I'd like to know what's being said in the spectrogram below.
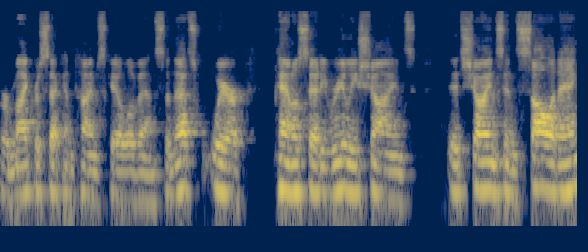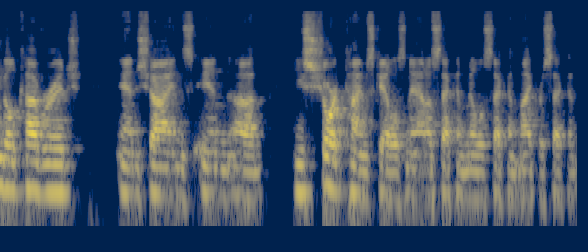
or microsecond time scale events. And that's where PanoSETI really shines. It shines in solid angle coverage and shines in uh, these short time scales, nanosecond, millisecond, microsecond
